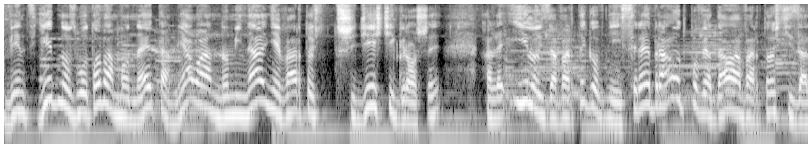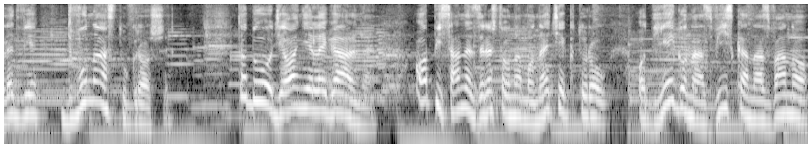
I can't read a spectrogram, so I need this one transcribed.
więc jednozłotowa moneta miała nominalnie wartość 30 groszy, ale ilość zawartego w niej srebra odpowiadała wartości zaledwie 12 groszy. To było działanie legalne, opisane zresztą na monecie, którą od jego nazwiska nazwano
